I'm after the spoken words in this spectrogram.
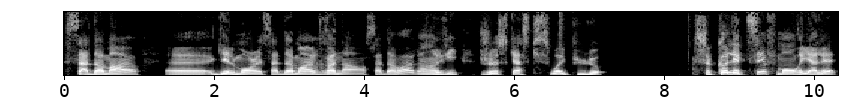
ça demeure euh, Gilmore, ça demeure Renard, ça demeure Henry jusqu'à ce qu'il soit plus là. Ce collectif montréalais,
